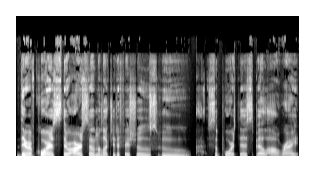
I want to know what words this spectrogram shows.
there, of course, there are some elected officials who support this bill outright,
